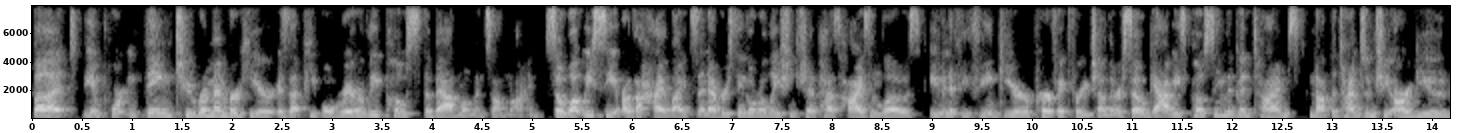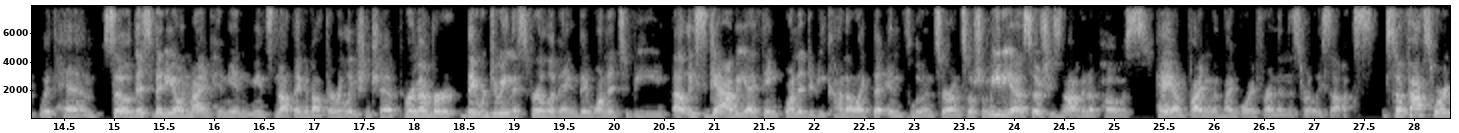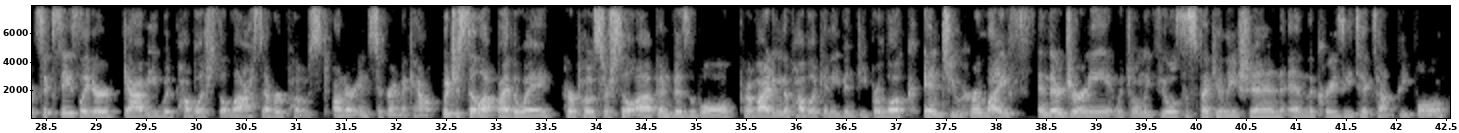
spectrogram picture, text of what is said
But the important thing to remember here is that people rarely post the bad moments online. So, what we see are the highlights, and every single relationship has highs and lows, even if you think you're perfect for each other. So, Gabby's posting the good times, not the times when she argued with him. So, this video, in my opinion, means nothing about their relationship. Remember, they were doing this for a living. They wanted to be, at least Gabby, I think, wanted to be kind of like the influencer on social media. So she's not going to post, hey, I'm fighting with my boyfriend and this really sucks. So fast forward six days later, Gabby would publish the last ever post on her Instagram account, which is still up, by the way. Her posts are still up and visible, providing the public an even deeper look into her life and their journey, which only fuels the speculation and the crazy TikTok people.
